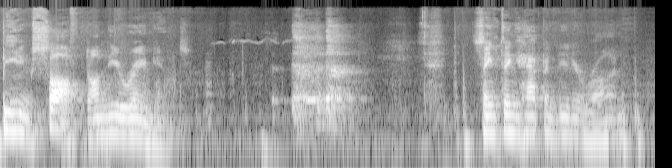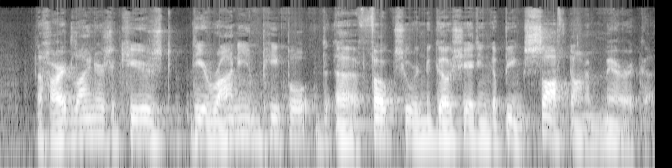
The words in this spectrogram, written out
being soft on the Iranians. Same thing happened in Iran. The hardliners accused the Iranian people, uh, folks who were negotiating, of being soft on America.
